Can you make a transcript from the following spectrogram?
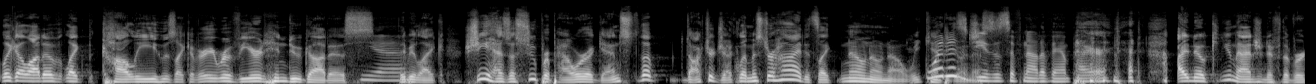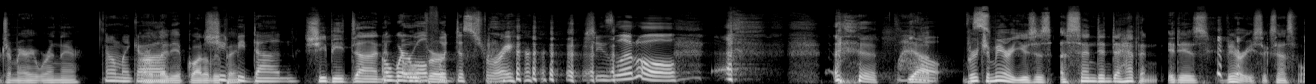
like a lot of like Kali, who's like a very revered Hindu goddess. Yeah. They'd be like, she has a superpower against the Dr. Jekyll and Mr. Hyde. It's like, no, no, no. We can't. What is doing this. Jesus if not a vampire? I know. Can you imagine if the Virgin Mary were in there? Oh my god. Lady of Guadalupe. She'd be done. She'd be done. A werewolf over. would destroy her. She's little. wow. Yeah. Virgin Mary uses ascend into heaven. It is very successful.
